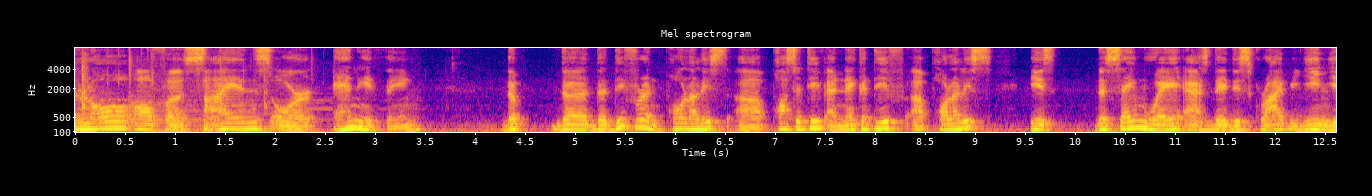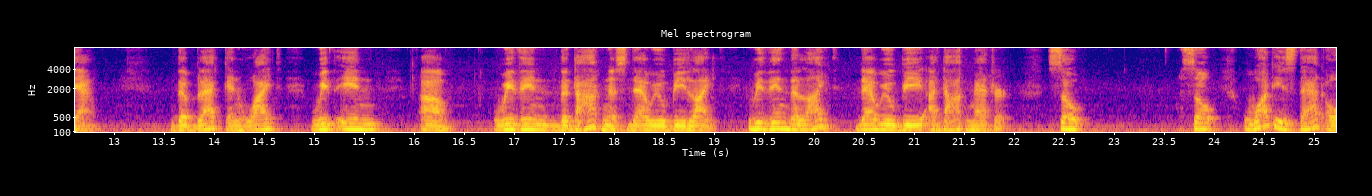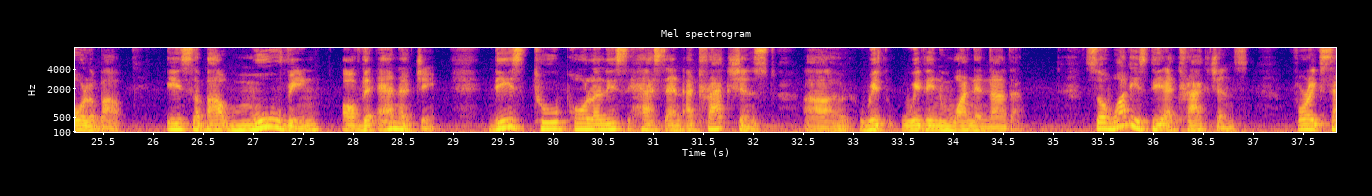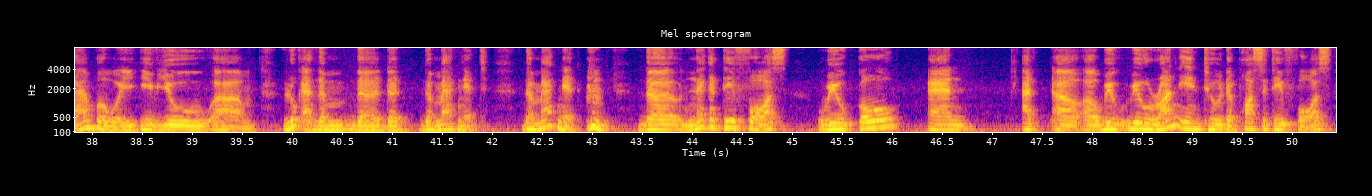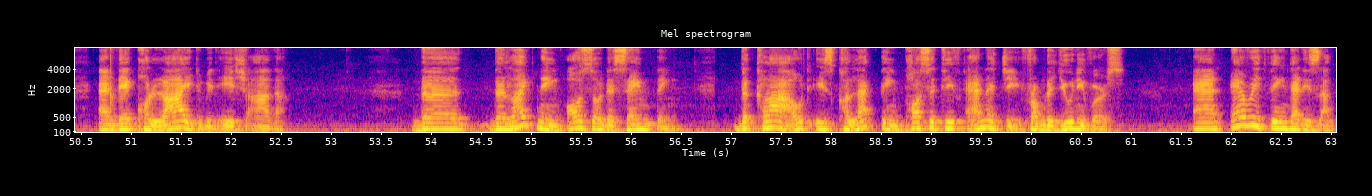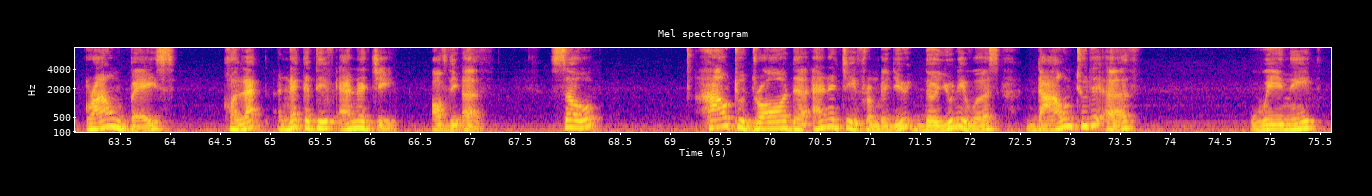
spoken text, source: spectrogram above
the law of uh, science or anything, the the the different polarities, uh, positive and negative uh, polarities, is the same way as they describe yin yang, the black and white within uh, within the darkness there will be light, within the light there will be a dark matter. So so what is that all about? It's about moving of the energy. These two polarities has an attractions uh, with within one another. So what is the attractions? For example, if you um, look at the, the, the, the magnet, the magnet, the negative force will go and at, uh, uh, will, will run into the positive force and they collide with each other. The, the lightning also the same thing. The cloud is collecting positive energy from the universe and everything that is a ground base collect negative energy of the earth. So how to draw the energy from the, the universe down to the earth, we need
